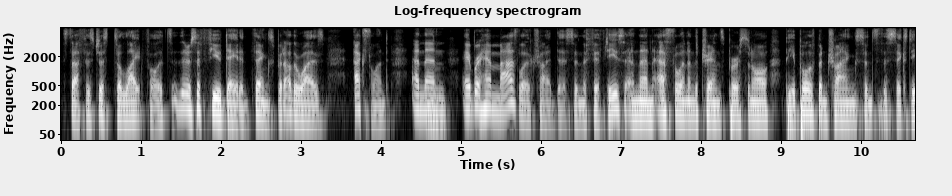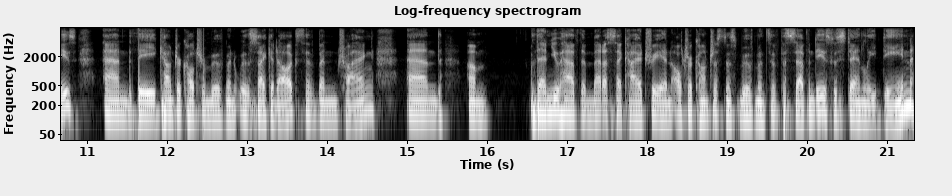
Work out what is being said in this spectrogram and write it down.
stuff is just delightful. It's there's a few dated things, but otherwise excellent. And then mm. Abraham Maslow tried this in the 50s, and then Esalen and the transpersonal people have been trying since the 60s, and the counterculture movement with psychedelics have been trying, and um, then you have the meta psychiatry and ultra consciousness movements of the 70s with Stanley Dean.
